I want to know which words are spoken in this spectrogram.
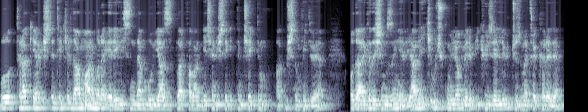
Bu Trakya işte Tekirdağ Marmara Ereğlisi'nden bu yazlıklar falan geçen işte gittim çektim atmıştım videoya. O da arkadaşımızın yeri. Yani 2,5 milyon verip 250-300 metrekarede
